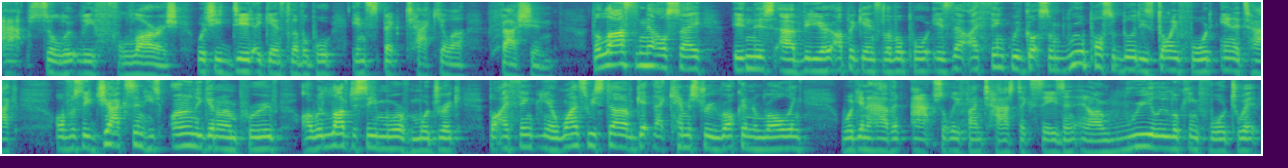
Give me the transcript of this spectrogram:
absolutely flourish, which he did against Liverpool in spectacular fashion. The last thing that I'll say in this uh, video up against Liverpool is that I think we've got some real possibilities going forward in attack. Obviously, Jackson, he's only going to improve. I would love to see more of Mudryk, but I think, you know, once we start to get that chemistry rocking and rolling, we're going to have an absolutely fantastic season, and I'm really looking forward to it,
